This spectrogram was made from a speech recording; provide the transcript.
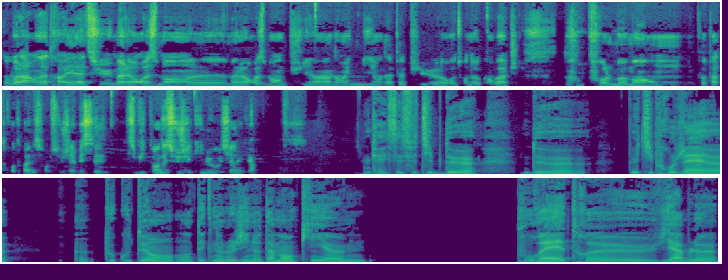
Donc voilà, on a travaillé là-dessus. Malheureusement, euh, malheureusement, depuis un an et demi, on n'a pas pu euh, retourner au Cambodge. Donc pour le moment, on ne peut pas trop travailler sur le sujet, mais c'est typiquement des sujets qui nous tiennent à cœur. Ok, c'est ce type de, de petits projets euh, peu coûteux en, en, technologie notamment qui pourraient être viables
